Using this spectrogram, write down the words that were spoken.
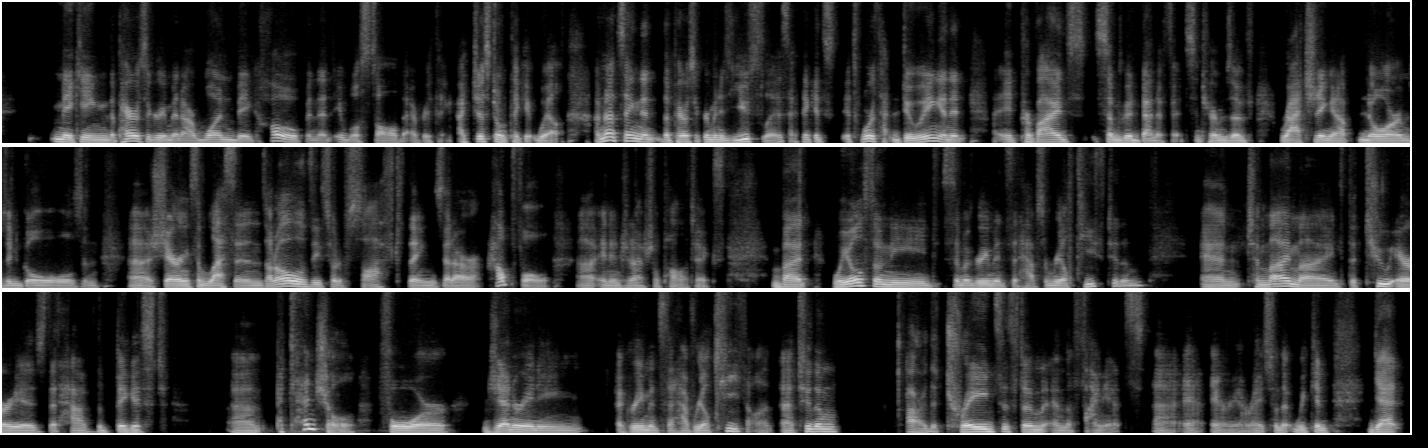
making the Paris Agreement our one big hope and that it will solve everything. I just don't think it will. I'm not saying that the Paris Agreement is useless. I think it's it's worth doing and it it provides some good benefits in terms of ratcheting up norms and goals and uh, sharing some lessons on all of these sort of soft things that are helpful uh, in international politics. But we also need some agreements that have some real teeth to them. And to my mind, the two areas that have the biggest um, potential for generating agreements that have real teeth on uh, to them are the trade system and the finance uh, area, right? So that we can get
